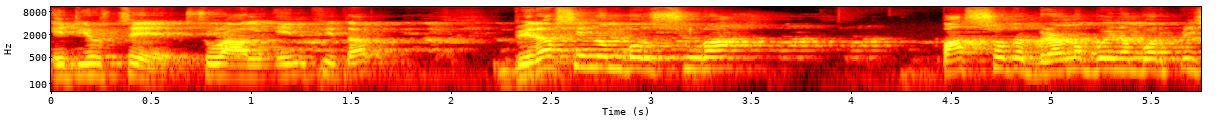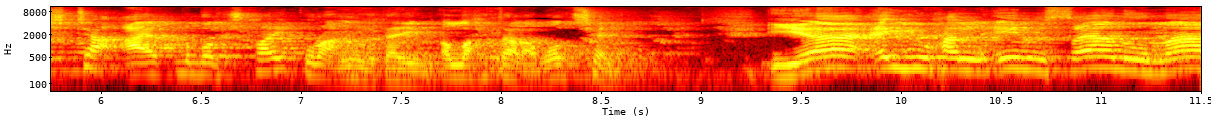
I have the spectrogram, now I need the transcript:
এটি হচ্ছে সুরা আল ইনফিতার বিরাশি নম্বর সুরা পাঁচশত বিরানব্বই নম্বর পৃষ্ঠা, আয়াত নম্বর ছয়, কোরআনুল কারিম। আল্লাহ তালা বলছেন, ইয়া আইয়ুহাল ইনসানু মা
